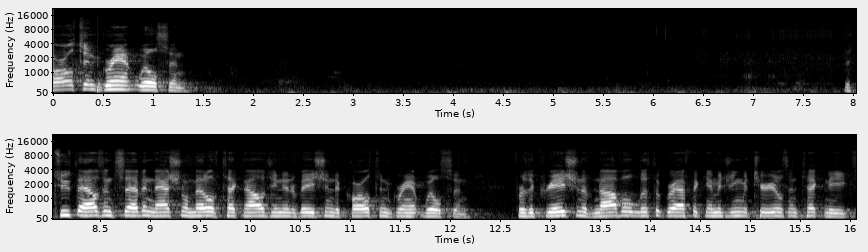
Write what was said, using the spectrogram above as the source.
Carlton Grant Willson. The 2007 National Medal of Technology and Innovation to Carlton Grant Willson for the creation of novel lithographic imaging materials and techniques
